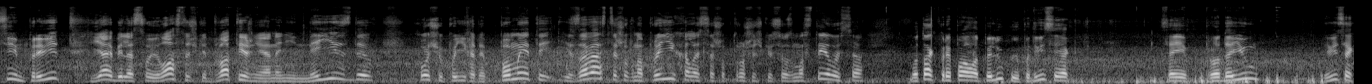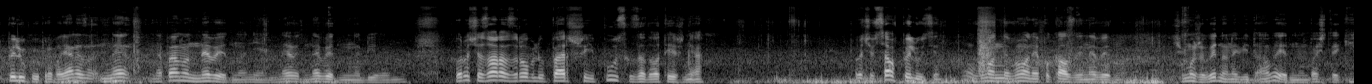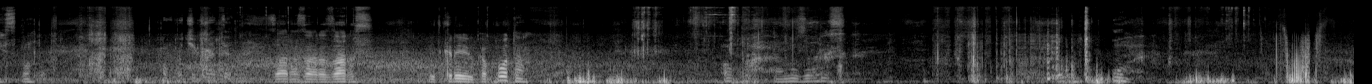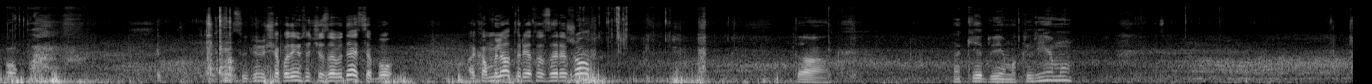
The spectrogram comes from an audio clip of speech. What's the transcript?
Всім привіт! Я біля своєї ласточки. Два тижні я на ній не їздив. Хочу поїхати помити і завести, щоб вона проїхалася, щоб трошечки все змастилося. Бо так припала пилюкою. Подивіться, як це її продаю. Дивіться, як пилюкою припала. Я не, не, напевно не видно. Ні, не, не видно на білому. Коротше, зараз зроблю перший пуск за два тижні. Коротше, вся в пилюці. Ну, воно, воно не показує, не видно. Чи може видно, не видно? А видно, бачите, який склон. О, почекайте. Зараз, зараз, зараз відкрию капота. Опа, а ну зараз. О. Опа. Сьогодні ще подивимося, чи заведеться, бо акумулятор я то заряджав. Так. Накидуємо клему.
